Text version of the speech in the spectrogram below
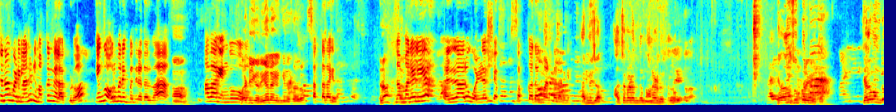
ಚೆನ್ನಾಗಿ ಮಾಡಿಲ್ಲ ಅಂದ್ರೆ ನಿಮ್ಮ ಅಕ್ಕನ ಮೇಲೆ ಹಾಕ್ಬಿಡು. ಹೆಂಗೋ ಅವ್ರ ಮನೆಗ್ ಬಂದಿರೋದಲ್ವಾ? ಅವಾಗ ಹೆಂಗೋ ರಿಯಲ್ ಆಗಿ ಹೆಂಗಿದೆ ಸಾರು? ಸಕ್ಕದಾಗಿದೆ. ನಮ್ಮ ಮನೇಲಿ ಎಲ್ಲಾರು ಒಳ್ಳೆ ಶೆಫ್ ಸಕ್ಕದಾಗಿ ಮಾಡ್ತಾರೆ ಅಡುಗೆ ಅದು ನಿಜ. ಆಚೆ ಕಡೆ ಅಂತ ನಾನು ಹೇಳ್ಬೇಕಲ್ಲ. ಎಲ್ಲನೂ ಸೂಪರ್ ಆಗಿರುತ್ತೆ ಕೆಲವೊಂದು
